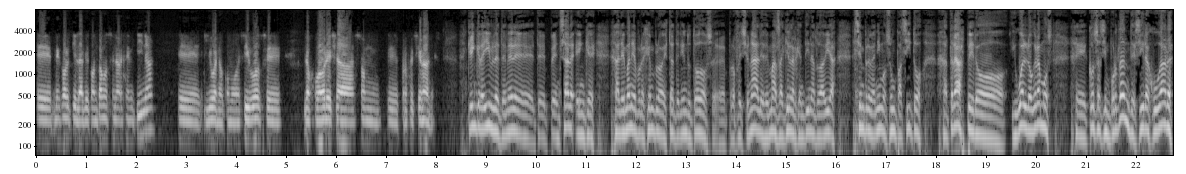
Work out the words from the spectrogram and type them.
eh, mejor que la que contamos en Argentina. y bueno, como decís vos, los jugadores ya son profesionales. Qué increíble tener, eh, pensar en que Alemania, por ejemplo, está teniendo todos eh, profesionales, demás. Aquí en la Argentina todavía siempre venimos un pasito atrás, pero igual logramos eh, cosas importantes, ir a jugar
